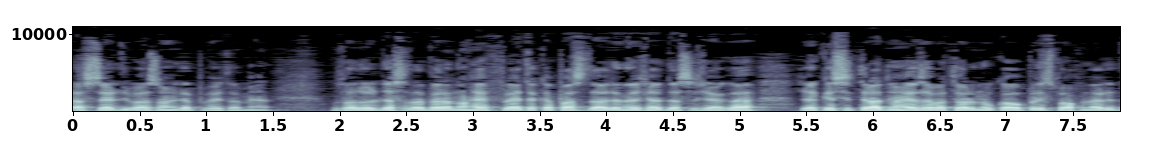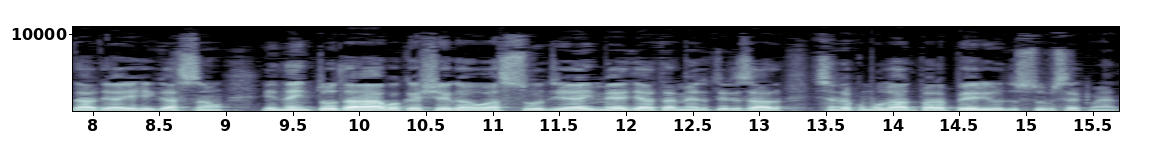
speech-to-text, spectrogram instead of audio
a série de vazões de aproveitamento. Os valores dessa tabela não refletem a capacidade energética da CGH, já que se trata de um reservatório no qual a principal finalidade é a irrigação, e nem toda a água que chega ao açude é imediatamente utilizada, sendo acumulado para períodos subsequentes.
